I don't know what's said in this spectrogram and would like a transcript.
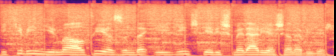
2026 yazında ilginç gelişmeler yaşanabilir.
